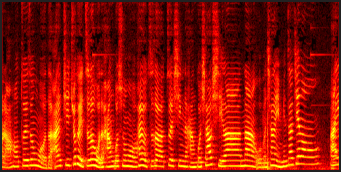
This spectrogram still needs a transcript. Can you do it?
然后追踪我的 IG，就可以知道我的韩国生活，还有知道最新的韩国消息啦。那我们下个影片再见喽，拜。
